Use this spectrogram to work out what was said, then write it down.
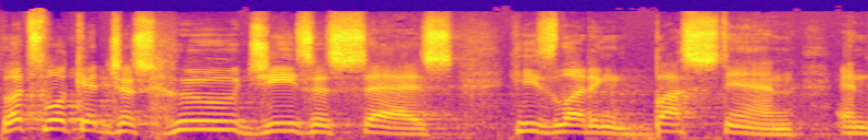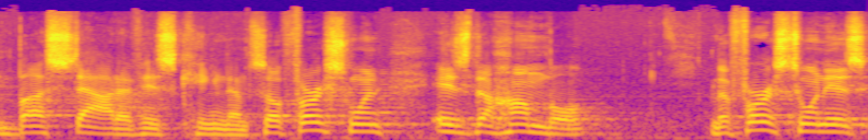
Let's look at just who Jesus says he's letting bust in and bust out of his kingdom. So, first one is the humble. The first one is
